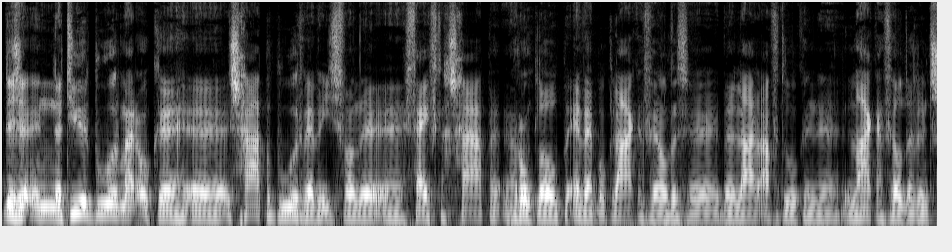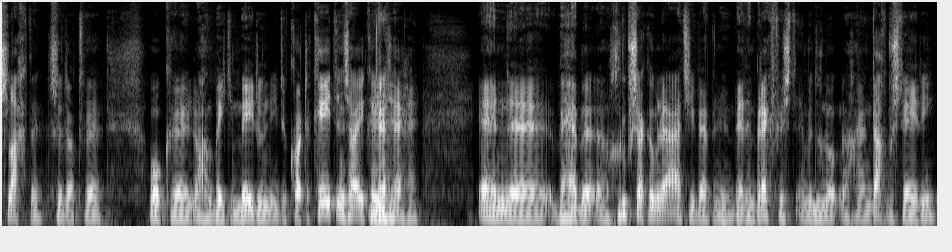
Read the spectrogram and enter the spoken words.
Dus een natuurboer, maar ook uh, uh, schapenboer. We hebben iets van uh, 50 schapen rondlopen. En we hebben ook lakenvelden. Dus, we laten af en toe ook een lakenvelden rund slachten. Zodat we ook nog een beetje meedoen in de korte keten, zou je kunnen ja. zeggen. En uh, we hebben een groepsaccommodatie, we hebben een bed and breakfast en we doen ook nog een dagbesteding.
